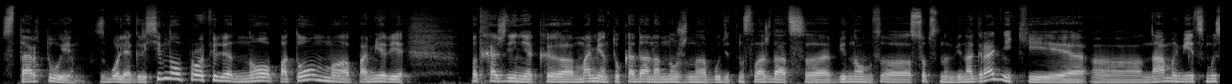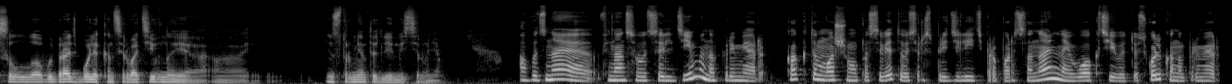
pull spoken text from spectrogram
стартуем с более агрессивного профиля, но потом э, по мере подхождение к моменту, когда нам нужно будет наслаждаться вином в э, собственном винограднике, э, нам имеет смысл выбирать более консервативные э, инструменты для инвестирования. А вот зная финансовую цель Димы, например, как ты можешь ему посоветовать распределить пропорционально его активы? То есть сколько, например,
